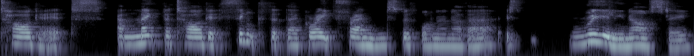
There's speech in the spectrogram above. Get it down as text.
targets and make the target think that they're great friends with one another. It's really nasty.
